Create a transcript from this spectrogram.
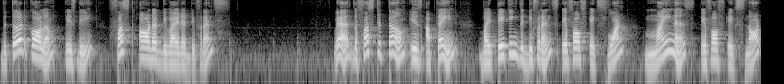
The third column is the first order divided difference, where the first term is obtained by taking the difference f of x 1 minus f of x naught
